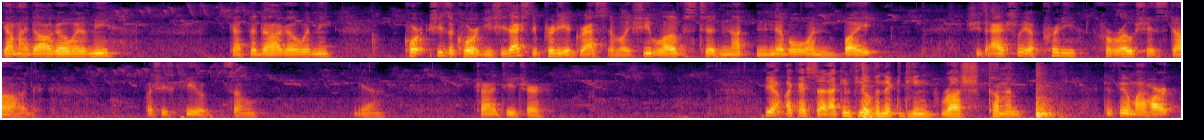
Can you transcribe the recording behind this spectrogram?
Got my doggo with me. Got the doggo with me. Cor she's a corgi. She's actually pretty aggressive. Like, she loves to nibble and bite. She's actually a pretty ferocious dog. But she's cute, so, yeah. Trying to teach her. Yeah, like I said, I can feel the nicotine rush coming. I can feel my heart,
